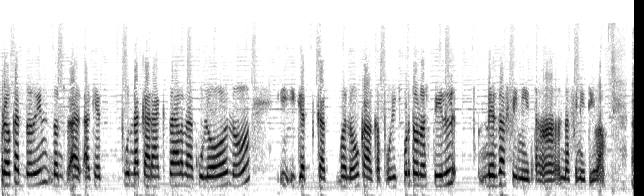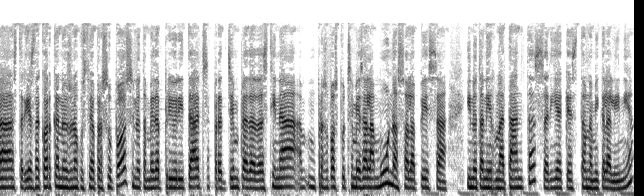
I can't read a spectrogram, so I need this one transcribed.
però que et donin doncs, a, aquest punt de caràcter, de color, no? I, i que, que, bueno, que, que puguis portar un estil més definit, en definitiva. Uh, estaries d'acord que no és una qüestió de pressupost, sinó també de prioritats, per exemple, de destinar un pressupost potser més a l'am una sola peça i no tenir-ne tantes? Seria aquesta una mica la línia?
